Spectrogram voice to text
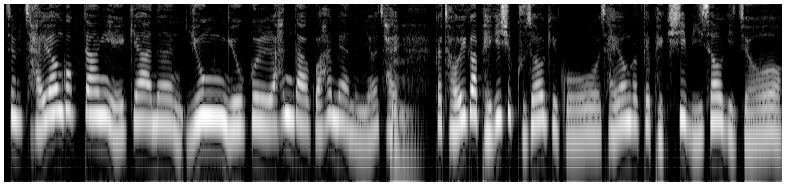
지금 자유한국당이 얘기하는 6, 6을 한다고 하면은요. 자, 음. 그러니까 저희가 129석이고 자유한국당 112석이죠.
